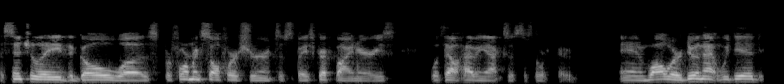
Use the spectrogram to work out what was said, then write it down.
essentially, the goal was performing software assurance of spacecraft binaries without having access to source code. And while we are doing that, we did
